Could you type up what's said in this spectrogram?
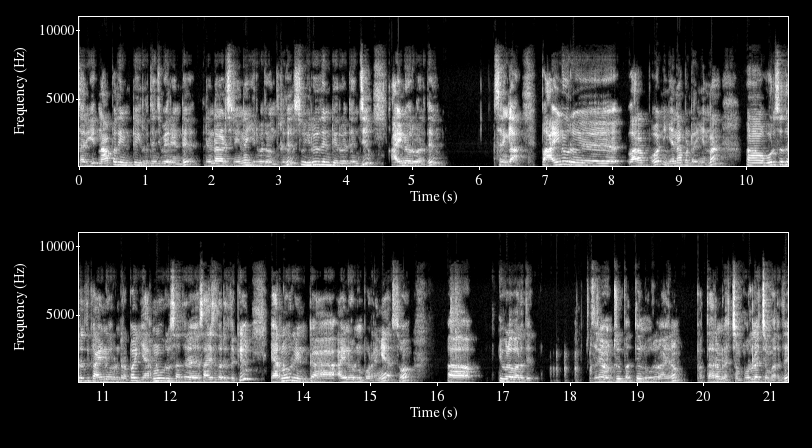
சரி நாற்பது இன்ட்டு இருபத்தஞ்சு பை ரெண்டு. ரெண்டாவது அடிச்சிட்டிங்கன்னா இருபது வந்துடுது ஸோ இருபது இன்ட்டு இருபத்தஞ்சு ஐநூறு வருது. சரிங்களா? இப்போ ஐநூறு வரப்போ நீங்கள் என்ன பண்ணுறீங்கன்னா ஒரு சதுரத்துக்கு ஐநூறுன்றப்போ இரநூறு சதுர சாய் சதுரத்துக்கு இரநூறு இன்ட்டு ஐநூறுன்னு போடுறீங்க. ஸோ இவ்வளோ வருது. சரியா? ஒன்று பத்து நூறு ஆயிரம் பத்தாயிரம் லட்சம் ஒரு லட்சம் வருது.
